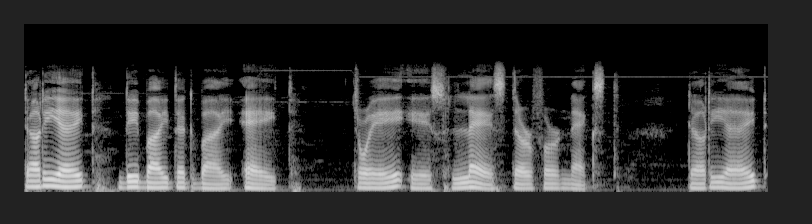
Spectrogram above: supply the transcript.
38 divided by 8. 3 is less, therefore next. 38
